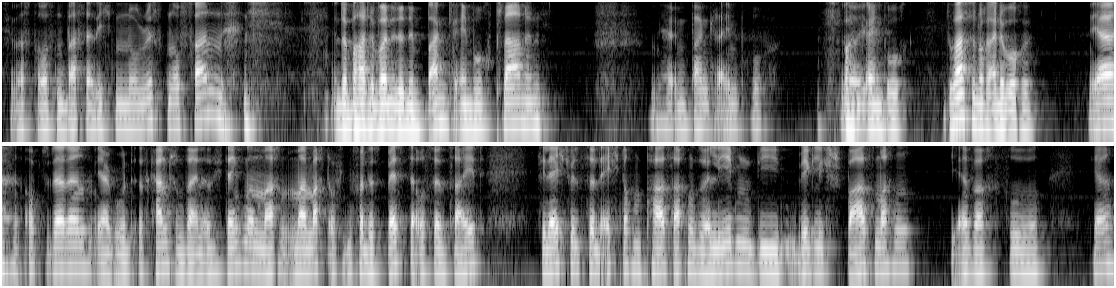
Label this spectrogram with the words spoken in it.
Für was brauchst du einen wasserdichten No Risk, No Fun? In der Badewanne dann den Bankeinbruch planen. Ja, im Bankreinbruch. Bankeinbruch. Du hast nur noch eine Woche. Ja, ob du da dann. Ja, gut, es kann schon sein. Also, ich denke, man macht, man macht auf jeden Fall das Beste aus der Zeit. Vielleicht willst du halt echt noch ein paar Sachen so erleben, die wirklich Spaß machen, die einfach so, ja,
